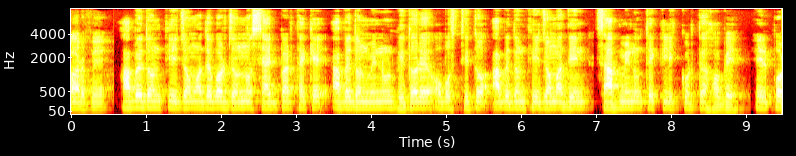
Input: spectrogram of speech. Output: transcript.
পারবে। আবেদন ফি জমা দেওয়ার জন্য সাইডবার থেকে আবেদন মেনুর ভিতরে অবস্থিত আবেদন ফি জমা দিন সাব মেনুতে ক্লিক করতে হবে। এরপর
